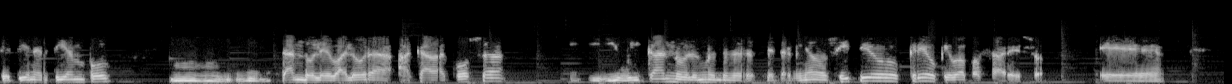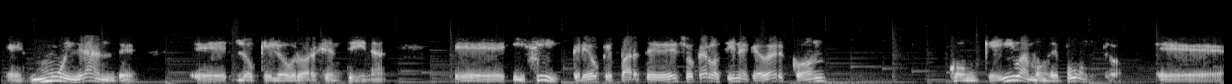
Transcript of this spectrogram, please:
que tiene el tiempo, mm, dándole valor a, cada cosa y, ubicándolo en un determinado sitio, creo que va a pasar eso. Eh, es muy grande eh, lo que logró Argentina. Eh, y sí, creo que parte de eso, Carlos, tiene que ver con con que íbamos de punto, eh,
